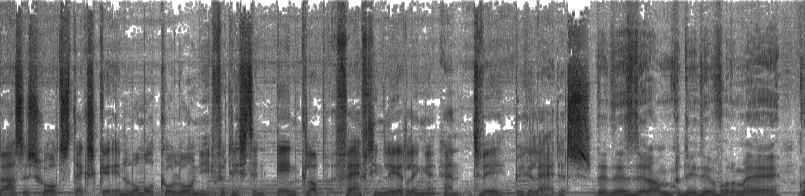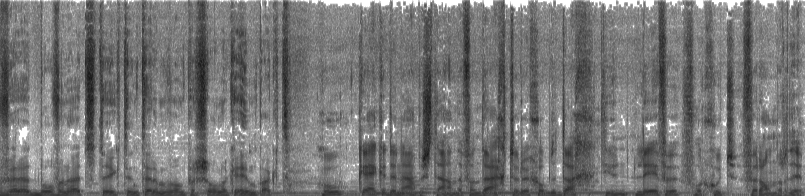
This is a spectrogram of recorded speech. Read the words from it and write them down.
Basisschool Stekske in Lommelkolonie verliest in één klap 15 leerlingen en twee begeleiders. Dit is de ramp die er voor mij veruit bovenuit steekt in termen van persoonlijke impact. Hoe kijken de nabestaanden vandaag terug op de dag die hun leven voorgoed veranderde?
